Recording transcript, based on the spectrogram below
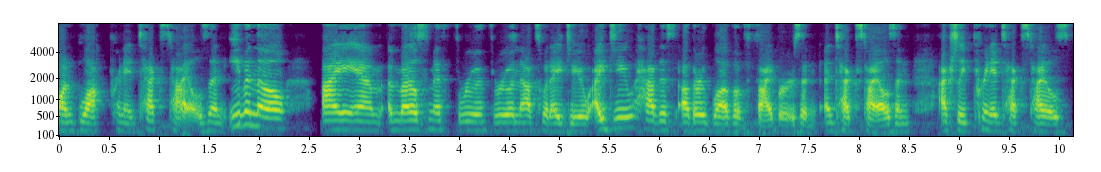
on block printed textiles. And even though I am a metalsmith through and through, and that's what I do. I do have this other love of fibers and, and textiles, and actually, printed textiles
